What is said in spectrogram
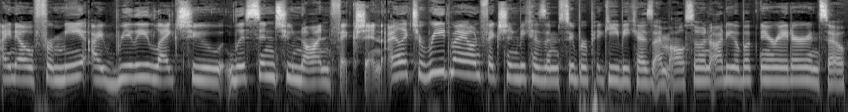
I know for me, I really like to listen to nonfiction. I like to read my own fiction because I'm super picky because I'm also an audiobook narrator. And so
